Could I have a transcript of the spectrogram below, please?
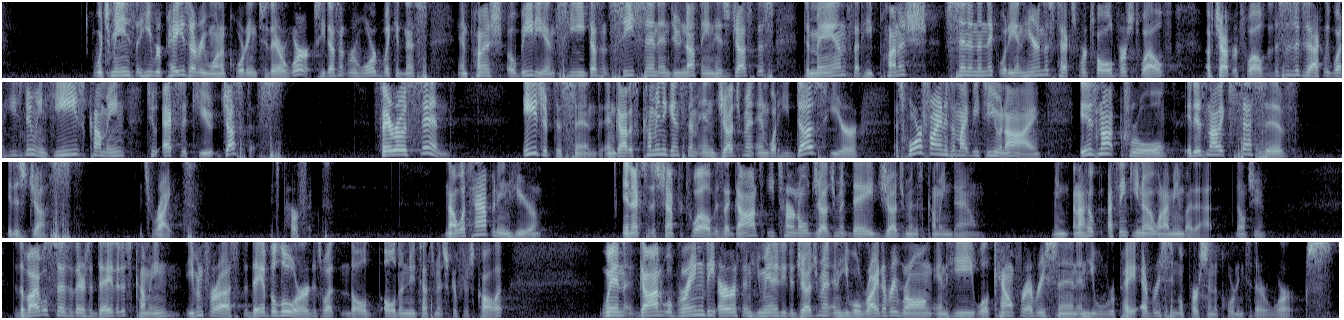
which means that he repays everyone according to their works. He doesn't reward wickedness and punish obedience. He doesn't see sin and do nothing. His justice demands that he punish sin and iniquity. And here in this text, we're told, verse 12 of chapter 12, that this is exactly what he's doing. He's coming to execute justice. Pharaoh has sinned. Egypt has sinned, and God is coming against them in judgment. And what he does here, as horrifying as it might be to you and I, is not cruel, it is not excessive, it is just. It's right. It's perfect. Now, what's happening here in Exodus chapter 12 is that God's eternal judgment day judgment is coming down. I mean, and I hope, I think you know what I mean by that, don't you? The Bible says that there's a day that is coming, even for us, the day of the Lord is what the Old, Old and New Testament scriptures call it when God will bring the earth and humanity to judgment, and He will right every wrong, and He will account for every sin, and He will repay every single person according to their works.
